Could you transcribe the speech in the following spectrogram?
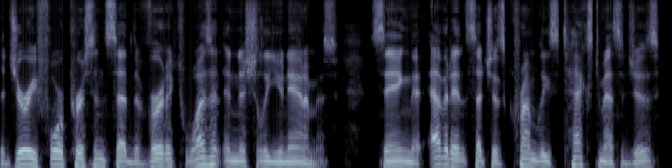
The jury foreperson said the verdict wasn't initially unanimous, saying that evidence such as Crumbley's text messages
